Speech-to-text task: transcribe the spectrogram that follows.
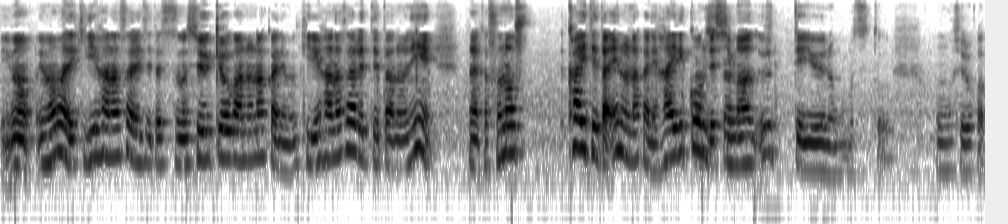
今今まで切り離されてたしその宗教画の中にも切り離されてたのになんかその描いてた絵の中に入り込んでしまうっていうのもちょっと面白かっ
